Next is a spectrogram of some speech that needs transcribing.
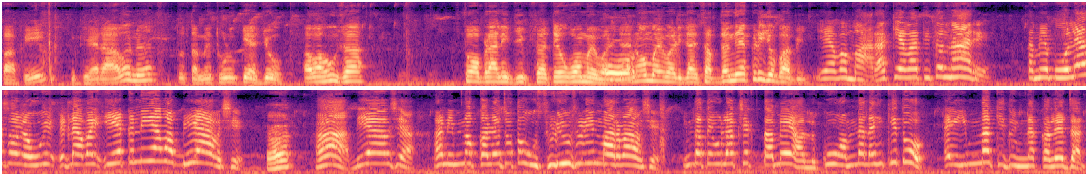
પાપી ઘેર આવે ને તો તમે થોડું કહેજો. હવે હું છે? ચોબડાની જીભ છે તે ઓમય વળી જાય ને ઓમય વળી જાય. શબ્દ નીકળી જો પાપી. એ હવે મારા કહેવાથી તો ના રે. તમે બોલ્યા છો એવું એટલે હવે એક નહીં આવે બે આવશે. હા? હા બે આવશે. અને એમનો કલેજો તો ઉછળી ઉછળીને મારવા આવશે. એમને તો એવું લાગશે કે તમે હલકું અમને નહીં કીધું. એ એમને કીધું એમના કલેજાન.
